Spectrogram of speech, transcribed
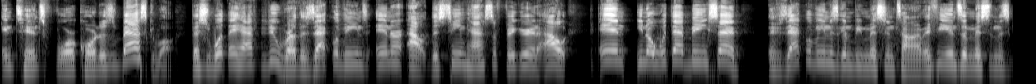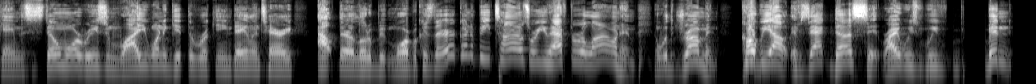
intense four quarters of basketball. This is what they have to do. Whether Zach LaVine's in or out, this team has to figure it out. And, you know, with that being said, if Zach LaVine is going to be missing time, if he ends up missing this game, this is still more reason why you want to get the rookie and Dalen Terry out there a little bit more because there are going to be times where you have to rely on him. And with Drummond, Coby out, if Zach does sit, right? We've, we've been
